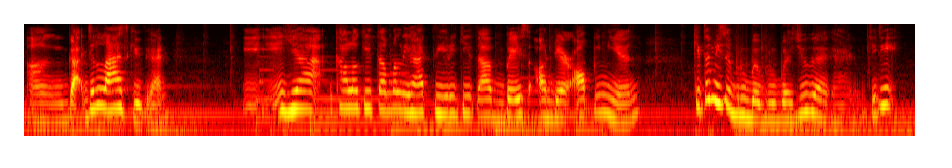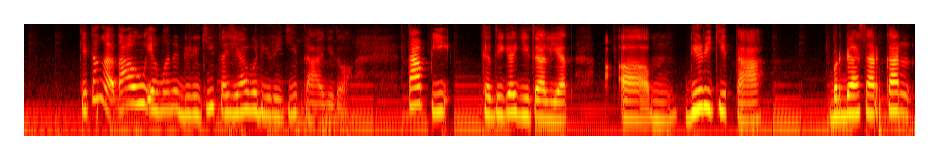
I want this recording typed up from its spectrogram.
eh, nggak uh, jelas gitu kan Iya, kalau kita melihat diri kita based on their opinion, kita bisa berubah-berubah juga kan. Jadi kita nggak tahu yang mana diri kita, siapa diri kita gitu. Tapi ketika kita lihat um, diri kita berdasarkan,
